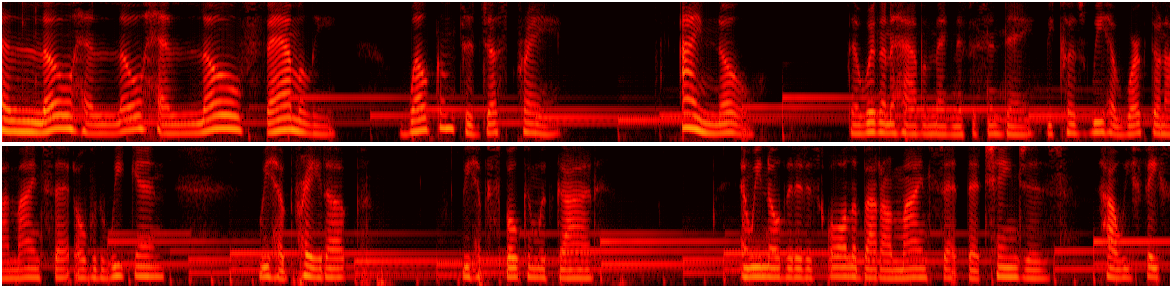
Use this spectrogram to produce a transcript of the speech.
Hello, hello, hello, family. Welcome to Just Praying. I know that we're going to have a magnificent day because we have worked on our mindset over the weekend. We have prayed up. We have spoken with God. And we know that it is all about our mindset that changes how we face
